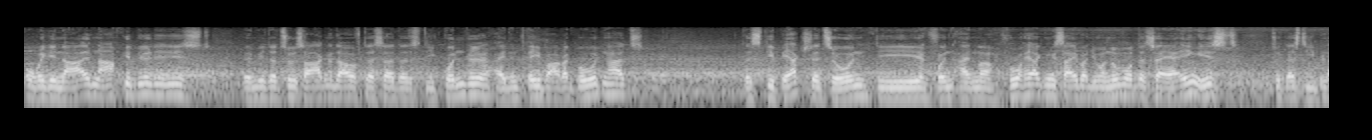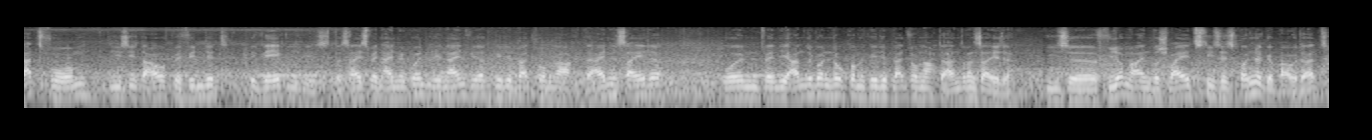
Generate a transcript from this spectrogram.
Original nachgebildet ist. Wenn ich dazu sagen darf, dass, er, dass die Gondel einen drehbaren Boden hat, dass die Bergstation, die von einer vorherigen Seilbahn übernommen wurde, sehr eng ist, sodass die Plattform, die sich darauf befindet, beweglich ist. Das heißt, wenn eine Gondel hineinfährt, geht die Plattform nach der einen Seite und wenn die andere Gondel hochkommt, geht die Plattform nach der anderen Seite. Diese Firma in der Schweiz, die dieses Gondel gebaut hat,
